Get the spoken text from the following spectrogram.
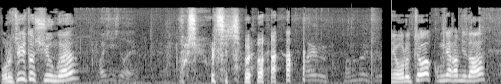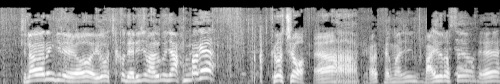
오른쪽이 더 쉬운가요? 훨씬 쉬워요. 훨씬, 훨씬 쉬워요. 아이고, 오른쪽 공략합니다. 지나가는 길이에요. 이거 자꾸 내리지 말고 그냥 한 방에. 그렇죠. 야, 100만이 많이 들었어요. 예.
